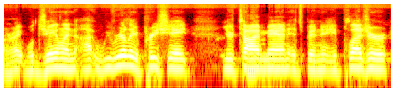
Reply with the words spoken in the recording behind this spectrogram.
All right. Well, Jalen, we really appreciate your time, man. It's been a pleasure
